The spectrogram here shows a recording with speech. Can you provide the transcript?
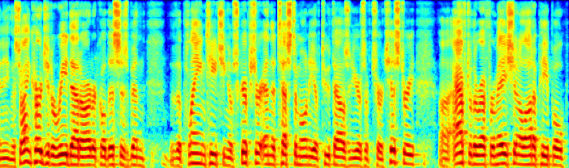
in English. So I encourage you to read that article. This has been the plain teaching of Scripture and the testimony of 2,000 years of church history. Uh, after the Reformation, a lot of people,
